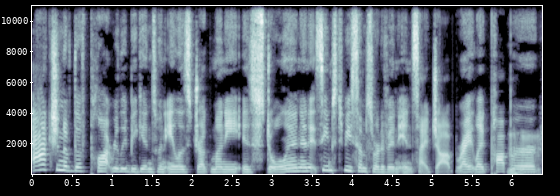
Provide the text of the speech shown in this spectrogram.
action of the plot really begins when Ayla's drug money is stolen, and it seems to be some sort of an inside job, right? Like Popper Mhm.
